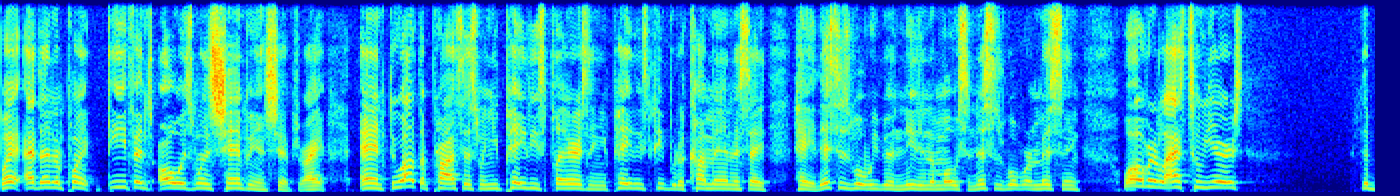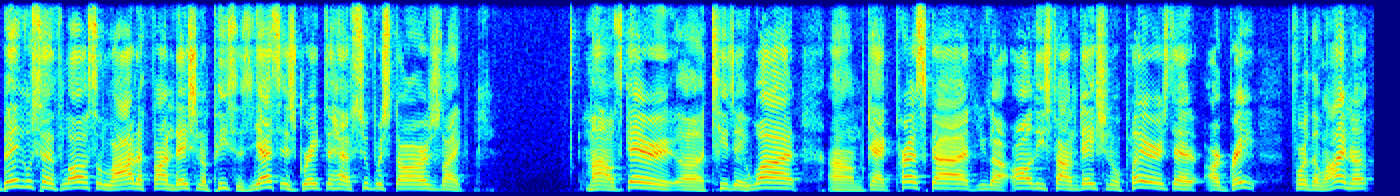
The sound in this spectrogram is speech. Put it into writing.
But at the end of the point, defense always wins championships, right? And throughout the process, when you pay these players and you pay these people to come in and say, hey, this is what we've been needing the most and this is what we're missing. Well, over the last two years, the Bengals have lost a lot of foundational pieces. Yes, it's great to have superstars like Myles Garrett, uh, TJ Watt, um, Dak Prescott. You got all these foundational players that are great for the lineup.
